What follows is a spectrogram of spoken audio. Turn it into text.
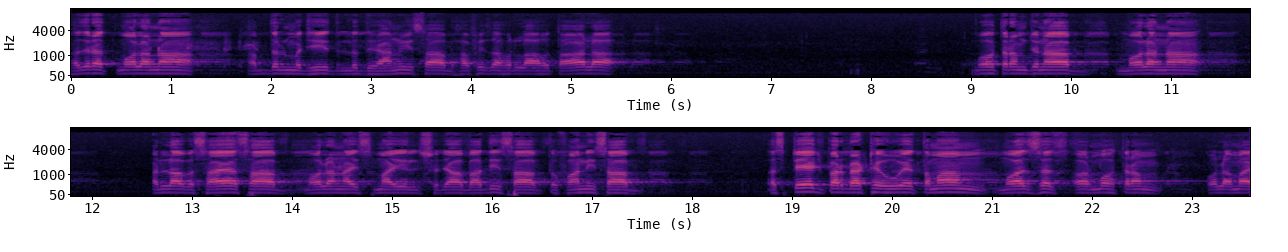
حضرت مولانا عبد المجید لدھیانوی صاحب حافظہ اللہ تعالی۔ محترم جناب مولانا اللہ وسایہ صاحب، مولانا اسماعیل شجابادی صاحب، طوفانی صاحب، اسٹیج پر بیٹھے ہوئے تمام معزز اور محترم علماء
